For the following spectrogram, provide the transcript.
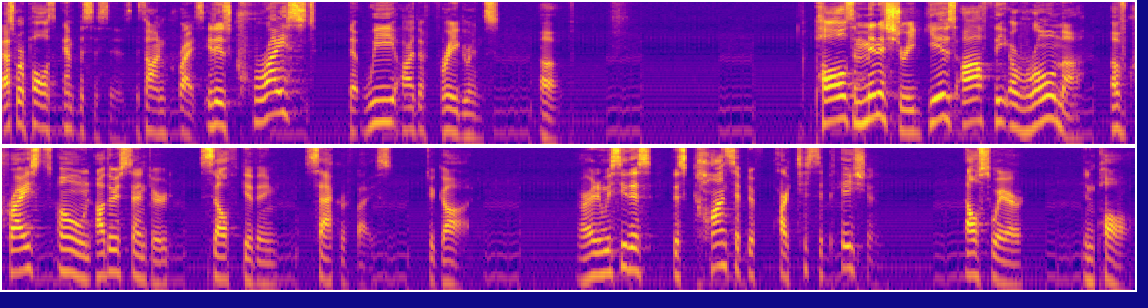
That's where Paul's emphasis is. It's on Christ. It is Christ that we are the fragrance of. Paul's ministry gives off the aroma of Christ's own other centered, self giving sacrifice to God. All right, and we see this, this concept of participation elsewhere in Paul.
